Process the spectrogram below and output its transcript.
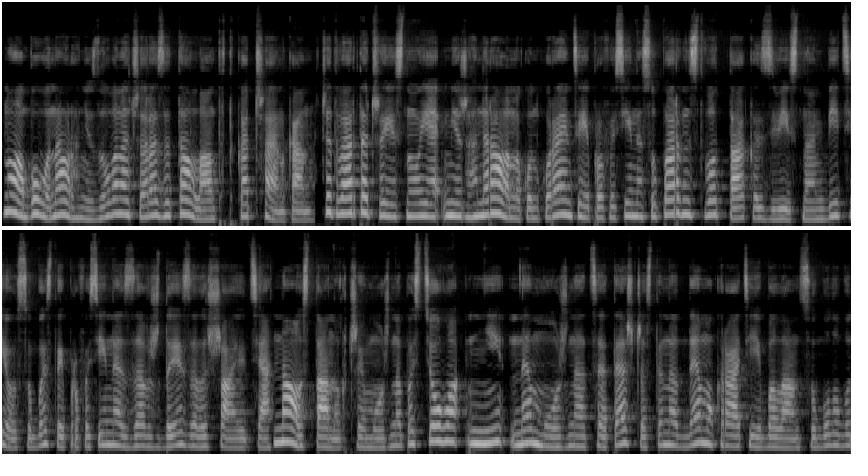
Ну або вона організована через талант Ткаченка. Четверте, чи існує між генералами конкуренції професійне суперництво? Так, звісно, амбіції особисте і професійне завжди залишаються. Наостанок, чи можна без цього? Ні, не можна. Це теж частина демократії балансу. Було би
